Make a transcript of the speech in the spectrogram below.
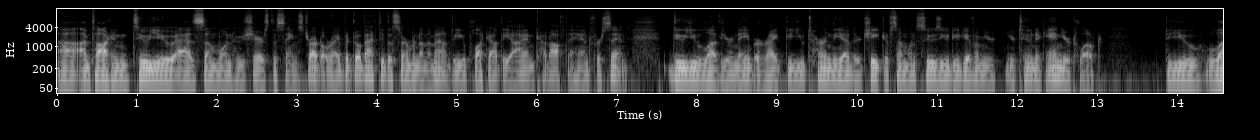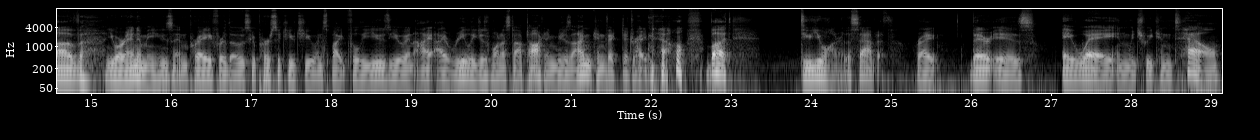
Uh, I'm talking to you as someone who shares the same struggle, right? But go back to the Sermon on the Mount. Do you pluck out the eye and cut off the hand for sin? Do you love your neighbor, right? Do you turn the other cheek if someone sues you? Do you give them your, your tunic and your cloak? Do you love your enemies and pray for those who persecute you and spitefully use you? And I, I really just want to stop talking because I'm convicted right now. but do you honor the Sabbath, right? There is a way in which we can tell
